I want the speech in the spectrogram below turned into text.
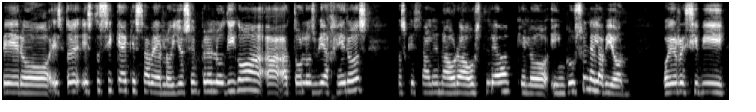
Pero esto, esto sí que hay que saberlo. Yo siempre lo digo a, a todos los viajeros, los que salen ahora a Austria, que lo, incluso en el avión. Hoy recibí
